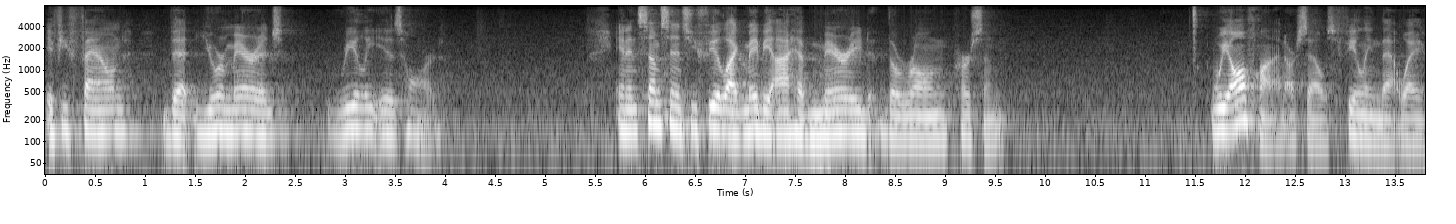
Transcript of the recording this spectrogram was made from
if you found that your marriage really is hard? And in some sense, you feel like maybe I have married the wrong person. We all find ourselves feeling that way,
